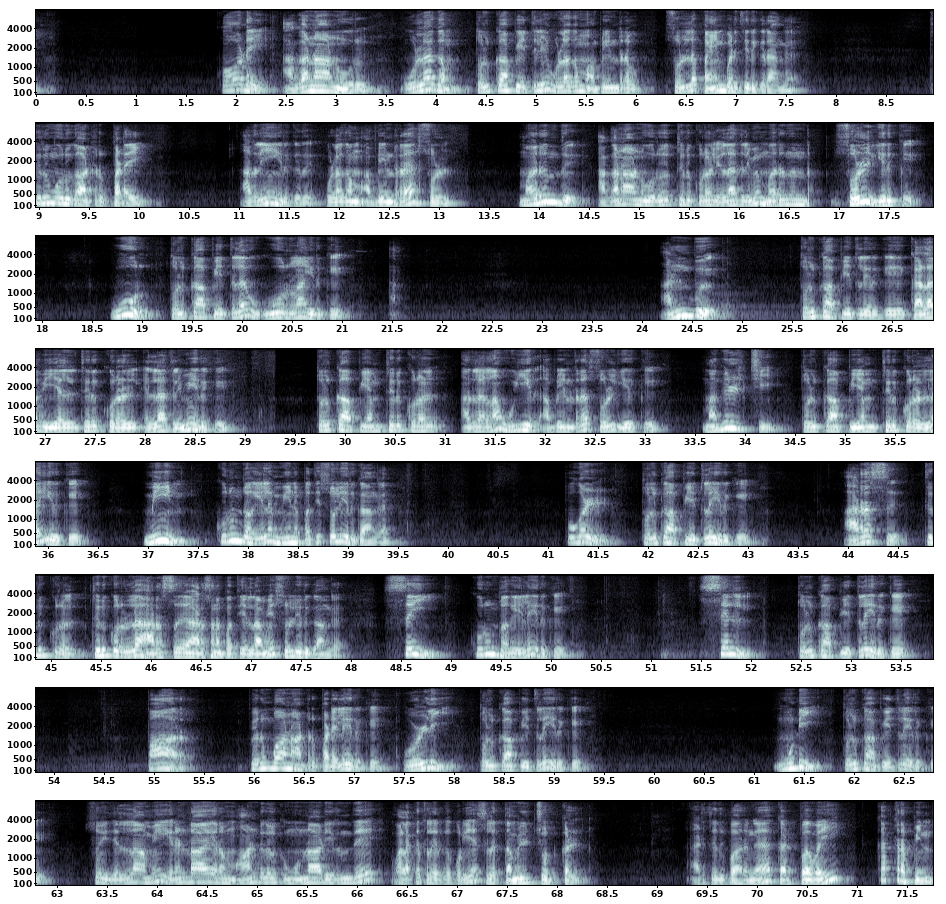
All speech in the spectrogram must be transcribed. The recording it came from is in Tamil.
கோடை அகநானூறு. உலகம் தொல்காப்பியத்திலே உலகம் அப்படின்ற சொல்ல பயன்படுத்தியிருக்கிறாங்க. திருமுருகாற்றுப்படை. அதுலேயும் இருக்குது உலகம் அப்படின்ற சொல். மருந்து அகனானூறு திருக்குறள் எல்லாத்துலேயுமே மருந்துன்ற சொல் இருக்குது ஊர் தொல்காப்பியத்தில் ஊர்லாம் இருக்குது அன்பு தொல்காப்பியத்தில் இருக்குது களவியல் திருக்குறள் எல்லாத்துலேயுமே இருக்குது தொல்காப்பியம் திருக்குறள் அதிலெல்லாம் உயிர் அப்படின்ற சொல் இருக்குது மகிழ்ச்சி தொல்காப்பியம் திருக்குறளில் இருக்குது மீன் குறுந்தொகையில் மீனை பற்றி சொல்லியிருக்காங்க. புகழ் தொல்காப்பியத்தில் இருக்குது அரசு திருக்குறள் திருக்குறளில் அரசு அரசனை பற்றி எல்லாமே சொல்லியிருக்காங்க. செய் குறுந்தொகையில் இருக்குது செல் தொல்காப்பியத்தில் இருக்குது பார் பெரும்பானாற்று படையில் இருக்குது ஒளி தொல்காப்பியத்தில் இருக்குது முடி தொல்காப்பியத்தில் இருக்குது ஸோ இது எல்லாமே இரண்டாயிரம் ஆண்டுகளுக்கு முன்னாடி இருந்தே வழக்கத்தில் இருக்கக்கூடிய சில தமிழ் சொற்கள். அடுத்தது பாருங்கள் கற்பவை கற்றப்பின்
